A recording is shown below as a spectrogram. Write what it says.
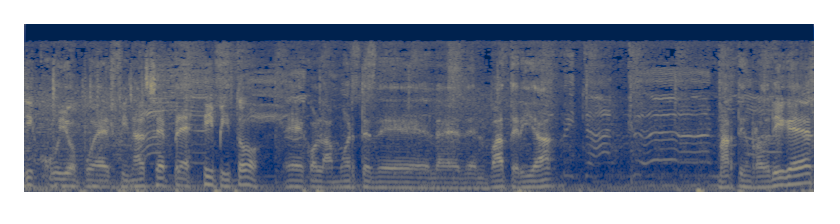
y cuyo pues final se precipitó eh, con la muerte del, del batería Martín Rodríguez.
